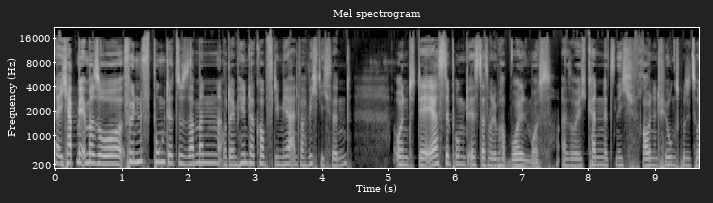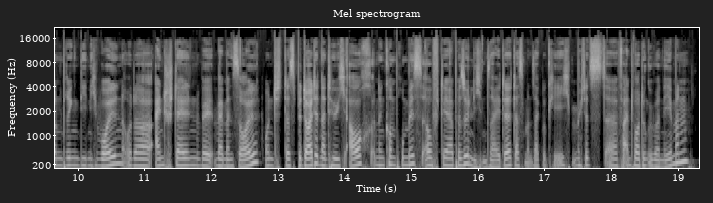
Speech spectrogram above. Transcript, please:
Ja, ich habe mir immer so fünf Punkte zusammen oder im Hinterkopf, die mir einfach wichtig sind. Und der erste Punkt ist, dass man überhaupt wollen muss. Also ich kann jetzt nicht Frauen in Führungspositionen bringen, die nicht wollen oder einstellen, wenn man soll. Und das bedeutet natürlich auch einen Kompromiss auf der persönlichen Seite, dass man sagt, okay, ich möchte jetzt äh, Verantwortung übernehmen.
